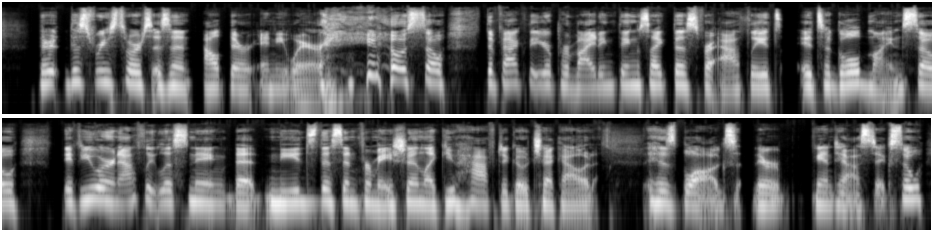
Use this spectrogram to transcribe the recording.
this resource isn't out there anywhere, you know. So the fact that you're providing things like this for athletes, it's a gold mine. So if you are an athlete listening that needs this information, like you have to go check out his blogs. They're fantastic. So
